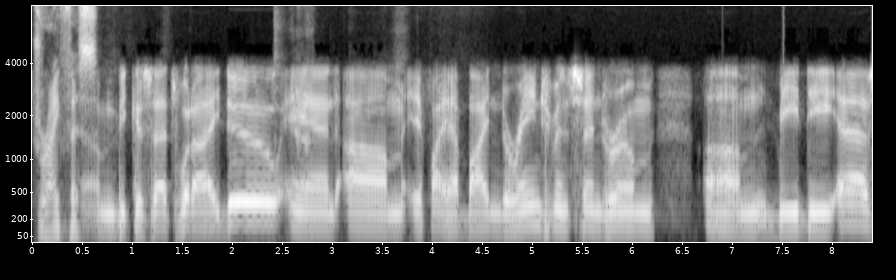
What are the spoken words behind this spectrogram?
Dreyfus. um, because that's what I do. And um, if I have Biden derangement syndrome, um, BDS,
